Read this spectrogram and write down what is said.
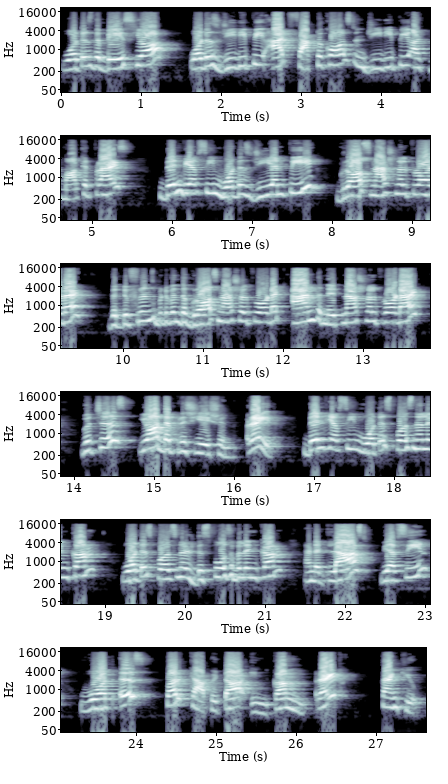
what is the base year, what is GDP at factor cost and GDP at market price. Then we have seen what is GNP, gross national product, the difference between the gross national product and the net national product which is your depreciation, right? Then we have seen what is personal income, what is personal disposable income and at last we have seen what is per capita income, right? Thank you.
